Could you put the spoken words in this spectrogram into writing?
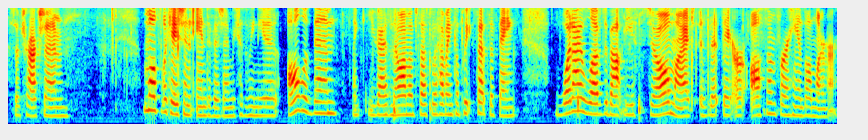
subtraction, multiplication, and division because we needed all of them. Like you guys know I'm obsessed with having complete sets of things. What I loved about these so much is that they are awesome for a hands-on learner.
